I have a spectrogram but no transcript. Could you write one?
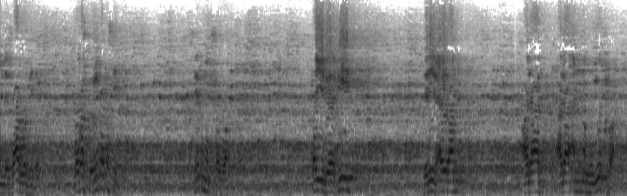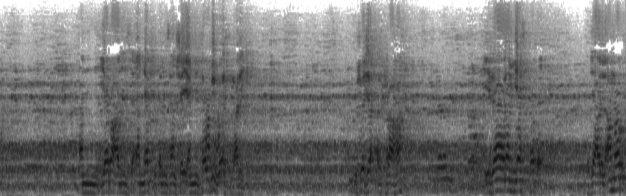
الإزار والرداء وبسط الرداء بسيط بسيط متصور. طيب فيه دليل أيضا على على أنه يكره أن يضع أن يبسط الإنسان شيئا من ثوبه ويسجد عليه. وش وجه الكراهة؟ إذا لم يستطع فجعل الأمر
